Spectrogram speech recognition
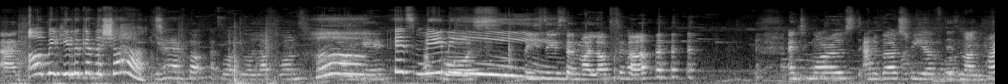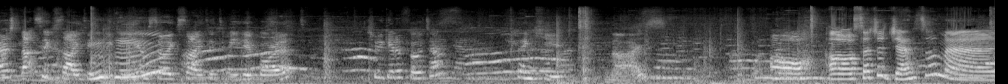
and Oh, Mickey, look at the shirt. yeah, I've got I've got your loved one here. It's Of Minnie. please do send my love to her. and tomorrow's the anniversary of Disneyland Paris. That's exciting, Mickey. I'm mm-hmm. so excited to be here for it. Should we get a photo? Thank you. Nice. Oh, Oh, such a gentleman.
